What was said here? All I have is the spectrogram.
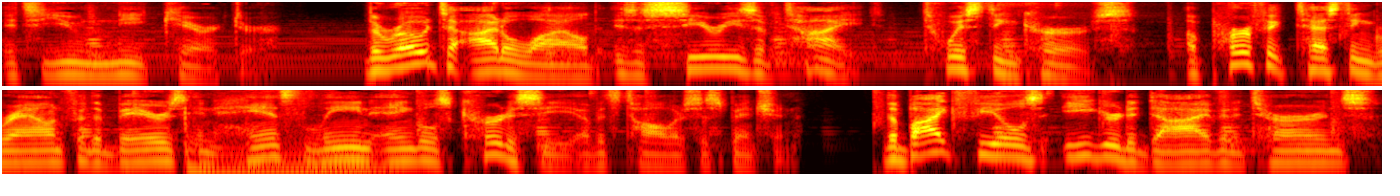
its unique character. The road to Idyllwild is a series of tight, twisting curves, a perfect testing ground for the bear's enhanced lean angles courtesy of its taller suspension. The bike feels eager to dive into turns,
